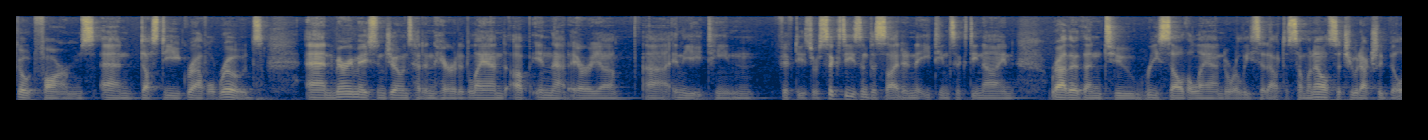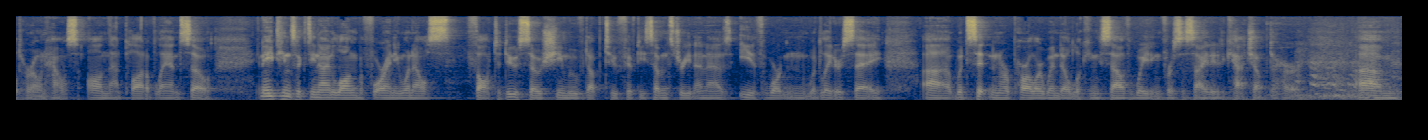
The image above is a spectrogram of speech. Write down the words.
goat farms, and dusty gravel roads. And Mary Mason Jones had inherited land up in that area uh, in the 1850s or 60s and decided in 1869, rather than to resell the land or lease it out to someone else, that she would actually build her own house on that plot of land. So in 1869, long before anyone else thought to do so, she moved up to 57th Street, and as Edith Wharton would later say, uh, would sit in her parlor window looking south, waiting for society to catch up to her. Um,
